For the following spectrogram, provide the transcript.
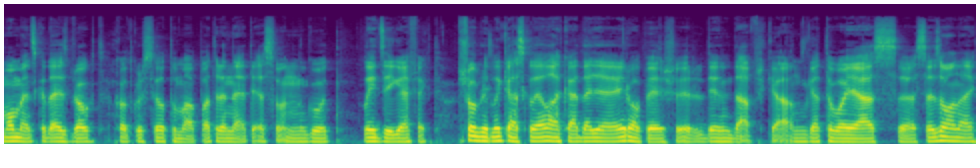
moments, kad aizbraukt kaut kur siltumā, patrenēties un gūt līdzīgu efektu. Šobrīd likās, ka lielākā daļa eiropiešu ir Dienvidāfrikā un gatavojās sezonai.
